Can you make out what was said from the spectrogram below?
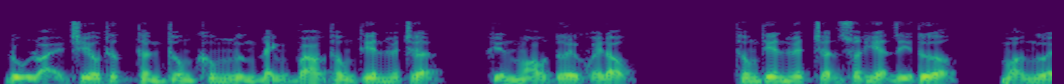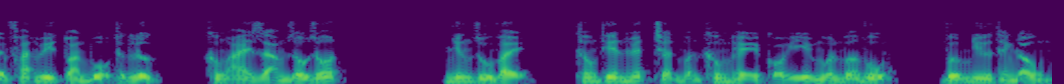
đủ loại chiêu thức thần thông không ngừng đánh vào thông thiên huyết trận, khiến máu tươi khuấy động. Thông thiên huyết trận xuất hiện dị tượng, mọi người phát huy toàn bộ thực lực, không ai dám giấu rốt. Nhưng dù vậy, thông thiên huyết trận vẫn không hề có ý muốn vỡ vụn, vững như thành đồng.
